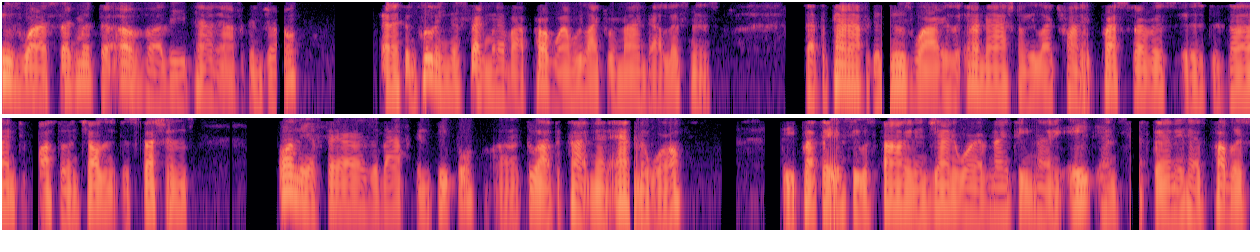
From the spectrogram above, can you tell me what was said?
Newswire segment of uh, the Pan-African Journal. And in concluding this segment of our program, we'd like to remind our listeners that the Pan-African Newswire is an international electronic press service. It is designed to foster intelligent discussions on the affairs of African people uh, throughout the continent and the world. The press agency was founded in January of 1998, and since then it has published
